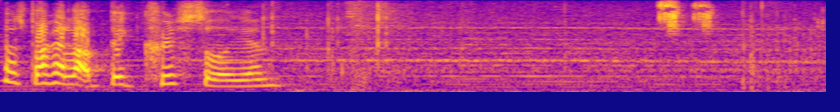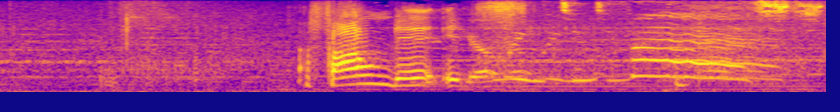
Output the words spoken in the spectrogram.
Was back at that big crystal again. I found it. It's Going too fast!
